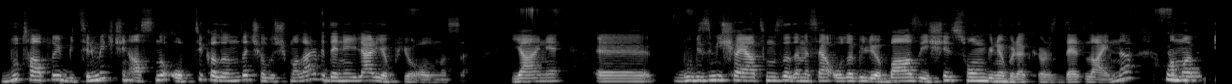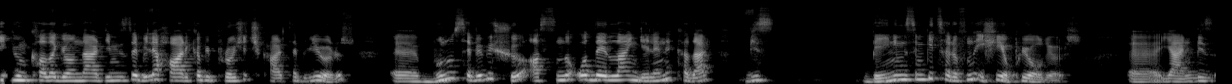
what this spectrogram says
Bu tabloyu bitirmek için aslında optik alanında çalışmalar ve deneyler yapıyor olması. Yani e, bu bizim iş hayatımızda da mesela olabiliyor. Bazı işi son güne bırakıyoruz deadline'la ama bir gün kala gönderdiğimizde bile harika bir proje çıkartabiliyoruz. E, bunun sebebi şu aslında o deadline gelene kadar biz beynimizin bir tarafında işi yapıyor oluyoruz. Yani biz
